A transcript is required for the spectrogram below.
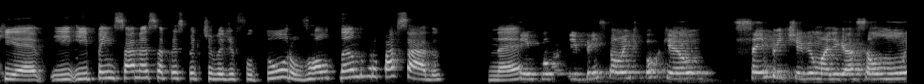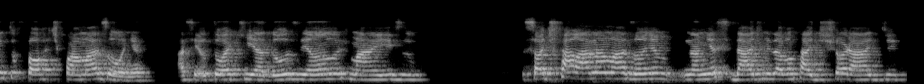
Que é e, e pensar nessa perspectiva de futuro voltando para o passado, né? Sim, e principalmente porque eu sempre tive uma ligação muito forte com a Amazônia. Assim, eu estou aqui há 12 anos, mas só de falar na Amazônia, na minha cidade, me dá vontade de chorar, de,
